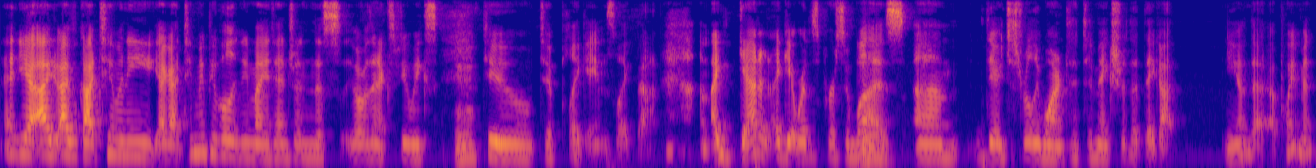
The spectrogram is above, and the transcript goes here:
And yeah, I, I've got too many. I got too many people that need my attention this over the next few weeks Mhm. to to play games like that. Um, I get it. I get where this person Mhm. was. Um, they just really wanted to, to make sure that they got you know that appointment.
